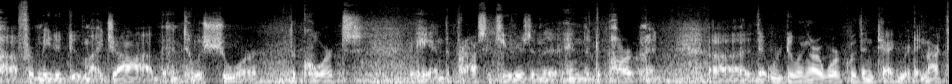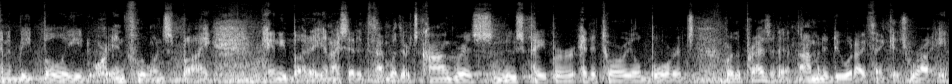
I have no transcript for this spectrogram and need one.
uh, for me to do my job and to assure the courts and the prosecutors in the in the department uh, that we're doing our work with integrity. I'm not going to be bullied or influenced by anybody. And I said at the time, whether it's Congress, newspaper, editorial boards, or the president, I'm going to do what I think is right.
